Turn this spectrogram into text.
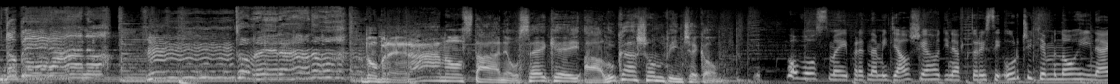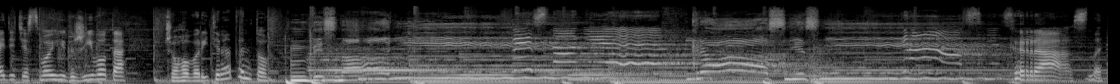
Dobré ráno. Mm, dobré ráno. Dobré ráno s Táňou Sékej a Lukášom Pinčekom. Po 8. pred nami ďalšia hodina, v ktorej si určite mnohí nájdete svoj hit života. Čo hovoríte na tento? Krásne sní. Krásne.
